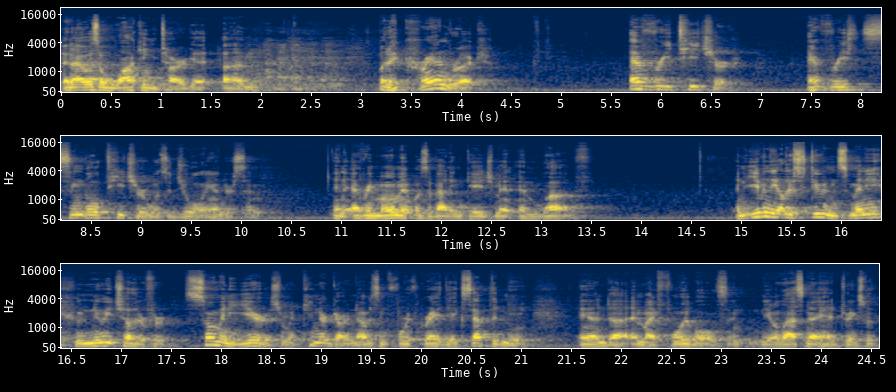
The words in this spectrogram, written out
and I was a walking target. Um, but at Cranbrook, every teacher, every single teacher was a Jewel Anderson, and every moment was about engagement and love. And even the other students, many who knew each other for so many years from a kindergarten, I was in fourth grade, they accepted me and, uh, and my foibles. And you know, last night I had drinks with,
